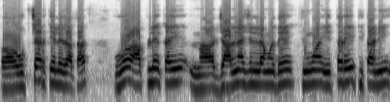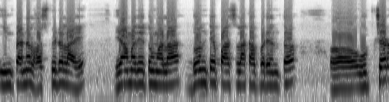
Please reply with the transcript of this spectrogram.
उपचार केले जातात व आपले काही जालना जिल्ह्यामध्ये किंवा इतरही ठिकाणी इन पॅनल हॉस्पिटल आहे. यामध्ये तुम्हाला दोन ते पाच लाखापर्यंत उपचार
